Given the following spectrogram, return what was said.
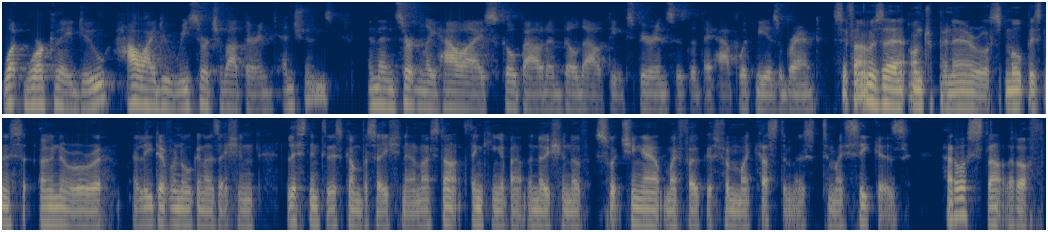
what work they do, how I do research about their intentions, and then certainly how I scope out and build out the experiences that they have with me as a brand. So, if I was an entrepreneur or small business owner or a, a leader of an organization listening to this conversation and I start thinking about the notion of switching out my focus from my customers to my seekers, how do I start that off?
